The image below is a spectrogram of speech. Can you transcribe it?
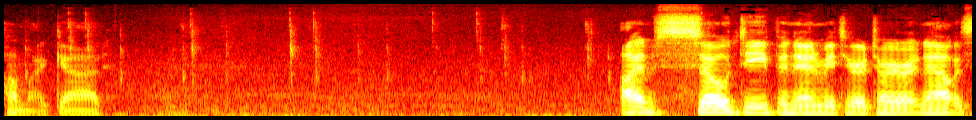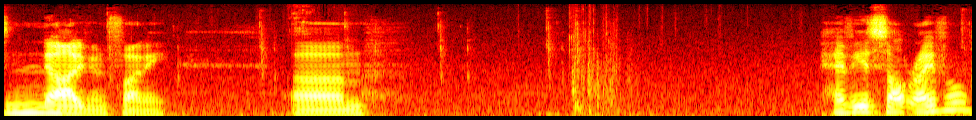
Oh my god. I'm so deep in enemy territory right now, it's not even funny. Um... Heavy assault rifle?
